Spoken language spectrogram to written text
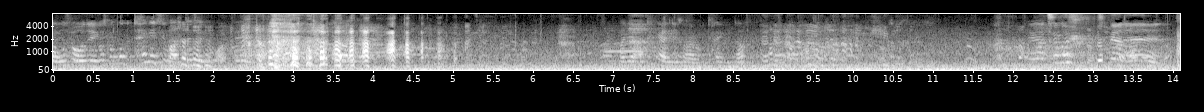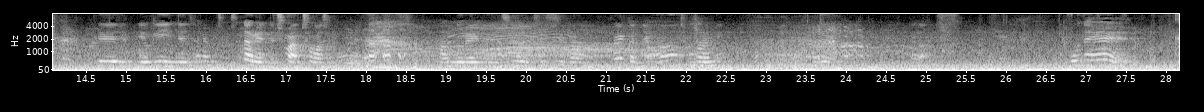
내가 옷을 어제 이거 산 건데 택이 지금 안 있는 것 같아. 아니야, 택이 안 돼서 여러분 다행입니다. 제가 춤을 추면은 그 여기 있는 사람이 춤춘다 그랬는데 춤을 안 춰가지고 다음 노래는 춤을 췄을까 그러니까요. 아, 저 사람이 오늘 내가 오늘 그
